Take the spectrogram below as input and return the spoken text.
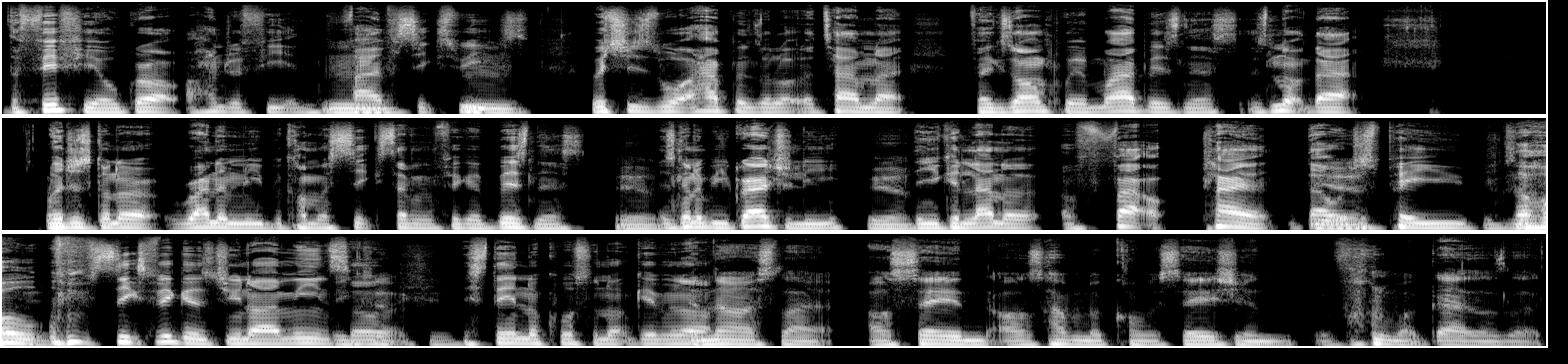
the fifth year, it'll grow up 100 feet in Mm, five, six mm. weeks, which is what happens a lot of the time. Like, for example, in my business, it's not that we're just gonna randomly become a six, seven figure business. yeah, It's gonna be gradually. yeah, Then you can land a, a fat client that will just pay you the whole six figures. Do you know what I mean? So exactly. it's staying the course and not giving up. And now it's like I was saying, I was having a conversation with one of my guys. I was like,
